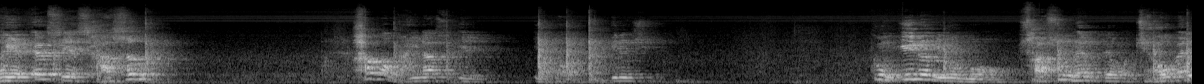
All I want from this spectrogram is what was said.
만약에 x의 4성 하고 마이너스 1 있고 이런 식. 그럼 1은 이거 뭐 사승해도 되고 제곱해도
